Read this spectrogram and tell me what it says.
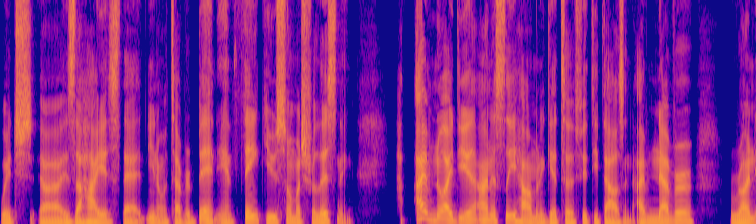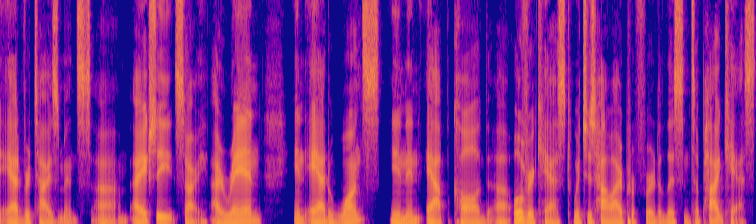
which uh, is the highest that you know it's ever been and thank you so much for listening i have no idea honestly how i'm going to get to 50000 i've never run advertisements um, i actually sorry i ran an ad once in an app called uh, overcast which is how i prefer to listen to podcasts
